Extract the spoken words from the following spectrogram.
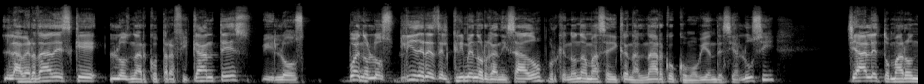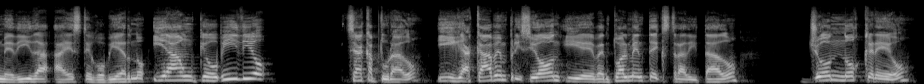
la verdad es que los narcotraficantes y los, bueno, los líderes del crimen organizado, porque no nada más se dedican al narco, como bien decía Lucy, ya le tomaron medida a este gobierno y aunque Ovidio sea capturado y acabe en prisión y eventualmente extraditado, yo no creo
